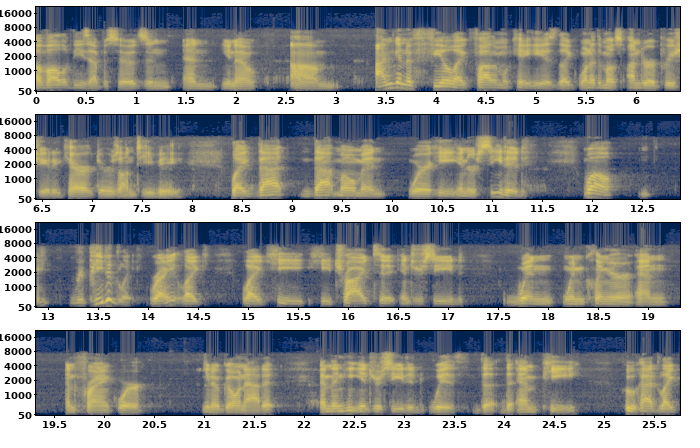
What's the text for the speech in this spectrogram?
of all of these episodes, and and you know, um, I'm gonna feel like Father Mulcahy is like one of the most underappreciated characters on TV. Like that that moment where he interceded, well, repeatedly, right? Like like he he tried to intercede when when Klinger and and Frank were, you know, going at it, and then he interceded with the the MP who had like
